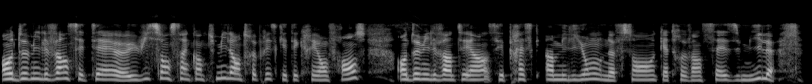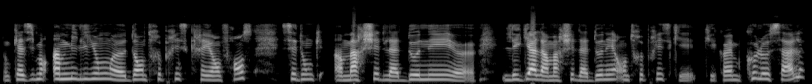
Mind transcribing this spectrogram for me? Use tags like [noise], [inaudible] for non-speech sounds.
en 2020, c'était 850 000 entreprises qui étaient créées en France. En 2021, c'est presque 1 996 000. Donc quasiment 1 million d'entreprises créées en France. C'est donc un marché de la donnée légale, un marché de la donnée entreprise qui est, qui est quand même colossal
